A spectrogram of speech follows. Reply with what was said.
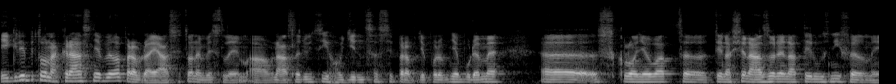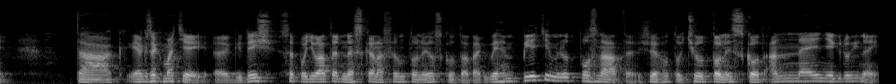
i kdyby to nakrásně byla pravda, já si to nemyslím a v následující hodince si pravděpodobně budeme e, skloňovat e, ty naše názory na ty různé filmy. Tak, jak řekl Matěj, eh, když se podíváte dneska na film Tonyho Scotta, tak během pěti minut poznáte, že ho točil Tony Scott a ne někdo jiný.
